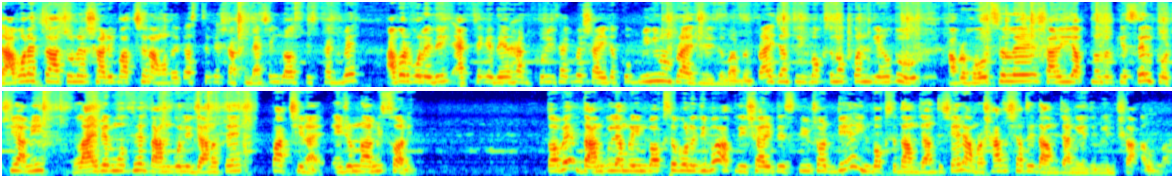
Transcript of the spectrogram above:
ডাবল একটা আঁচলের শাড়ি পাচ্ছেন আমাদের কাছ থেকে, সাথে ম্যাচিং ব্লাউজ পিস থাকবে। আবার বলে দিই, এক থেকে দেড় হাত ঘুরি থাকবে, শাড়িটা খুব মিনিমাম প্রাইসে নিতে পারবেন। প্রাইস জানতে ইনবক্সে নক করেন, যেহেতু আমরা হোলসেলে শাড়ি আপনাদেরকে সেল করছি, আমি লাইভের মধ্যে দামগুলি জানাতে পারছি না এই জন্য আমি সরি তবে দামগুলি আমরা ইনবক্সে বলে দিব। আপনি শাড়িতে স্ক্রিনশট দিয়ে ইনবক্সে দাম জানতে চাইলে আমরা সাথে সাথে দাম জানিয়ে দেবো ইনশাআল্লাহ।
